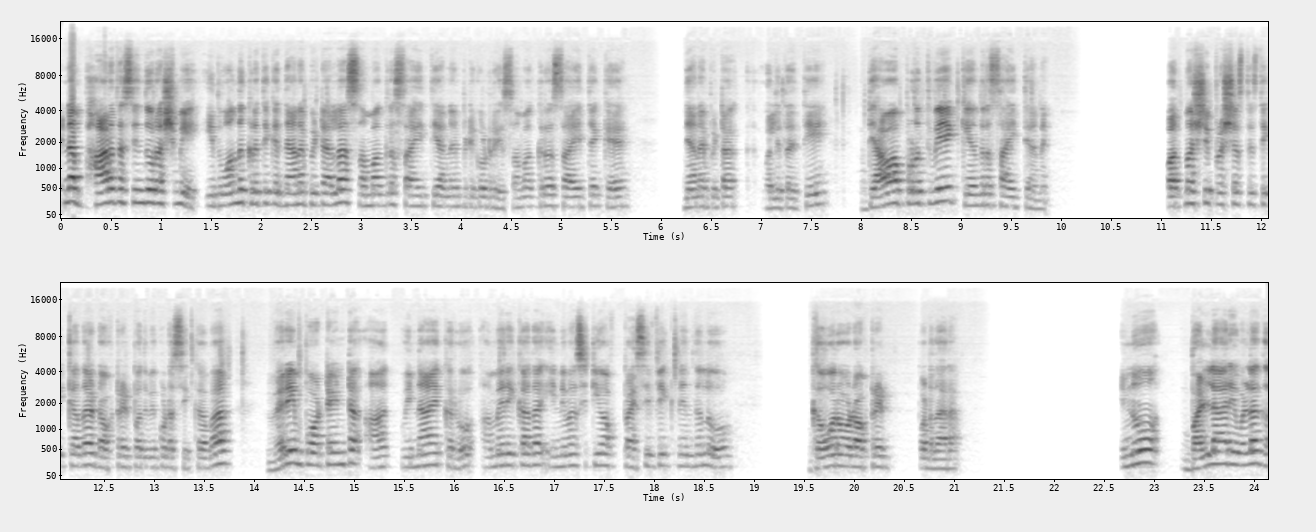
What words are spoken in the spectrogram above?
ಇನ್ನ ಭಾರತ ಸಿಂಧು ರಶ್ಮಿ, ಇದು ಒಂದು ಕೃತಿಗೆ ಜ್ಞಾನಪೀಠ ಅಲ್ಲ, ಸಮಗ್ರ ಸಾಹಿತ್ಯ ನೆನ್ಪಿಟ್ಕೊಡ್ರಿ ಸಮಗ್ರ ಸಾಹಿತ್ಯಕ್ಕೆ ಜ್ಞಾನಪೀಠ ಒಲಿತೈತಿ. ದ್ಯಾವ ಪೃಥ್ವಿ ಕೇಂದ್ರ ಸಾಹಿತ್ಯನೇ. ಪದ್ಮಶ್ರೀ ಪ್ರಶಸ್ತಿ ಸಿಕ್ಕದ, ಡಾಕ್ಟರೇಟ್ ಪದವಿ ಕೂಡ ಸಿಕ್ಕವ. ವೆರಿ ಇಂಪಾರ್ಟೆಂಟ್ ವಿನಾಯಕರು ಅಮೆರಿಕದ ಯೂನಿವರ್ಸಿಟಿ ಆಫ್ ಪೆಸಿಫಿಕ್ ನಿಂದಲೂ ಗೌರವ ಡಾಕ್ಟರೇಟ್ ಪಡೆದಾರ. ಇನ್ನು ಬಳ್ಳಾರಿ ಒಳಗ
